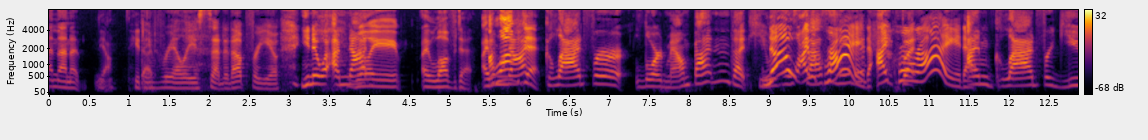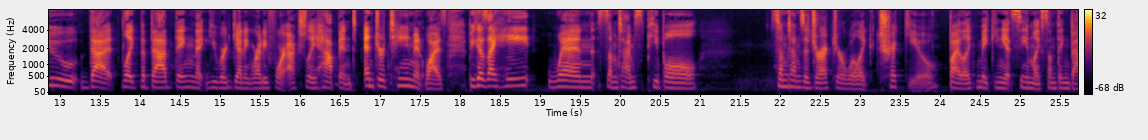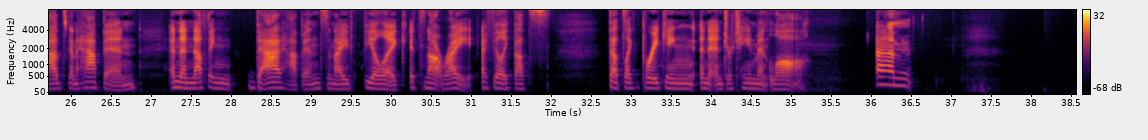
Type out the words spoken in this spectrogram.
And then it, yeah, he they died. really set it up for you. You know what? I'm not really, I loved it. I I'm loved not it. glad for Lord Mountbatten that he No, I cried. I cried. I'm glad for you that like the bad thing that you were getting ready for actually happened entertainment wise because I hate when sometimes people sometimes a director will like trick you by like making it seem like something bad's going to happen and then nothing bad happens and I feel like it's not right. I feel like that's that's like breaking an entertainment law. Um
